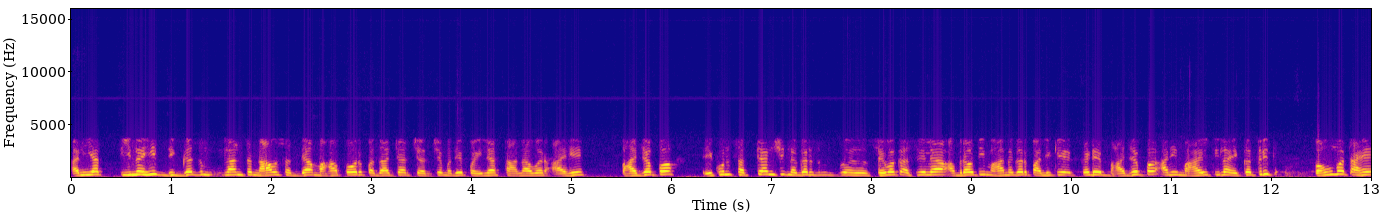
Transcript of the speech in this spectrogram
आणि या तीनही दिग्गज महिलांचं नाव सध्या महापौर पदाच्या चर्चेमध्ये पहिल्या स्थानावर आहे. भाजप एकूण सत्याऐंशी नगर सेवक असलेल्या अमरावती महानगरपालिकेकडे भाजप आणि महायुतीला एकत्रित बहुमत आहे.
